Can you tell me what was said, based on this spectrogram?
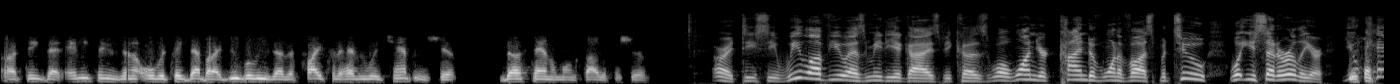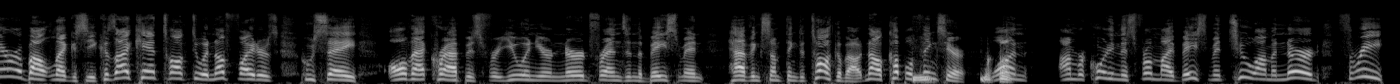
uh, think that anything is going to overtake that. But I do believe that the fight for the heavyweight championship does stand alongside it for sure. All right, DC, we love you as media guys because, well, one, you're kind of one of us, but two, what you said earlier, you care about legacy because I can't talk to enough fighters who say all that crap is for you and your nerd friends in the basement having something to talk about. Now, a couple Mm-hmm. things here. One, I'm recording this from my basement. Two, I'm a nerd. Three,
